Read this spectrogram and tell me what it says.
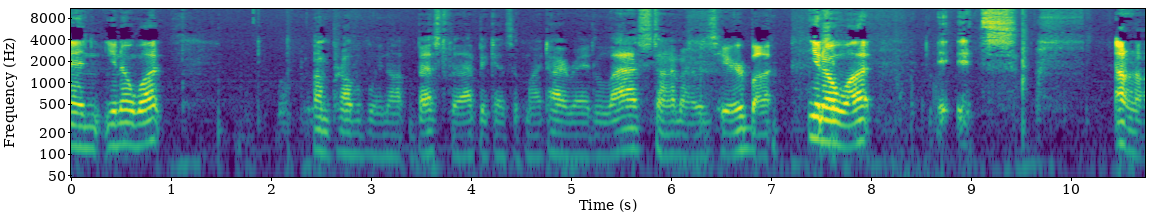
And you know what? I'm probably not the best for that because of my tirade last time I was here, but you know what? It, it's I don't know.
